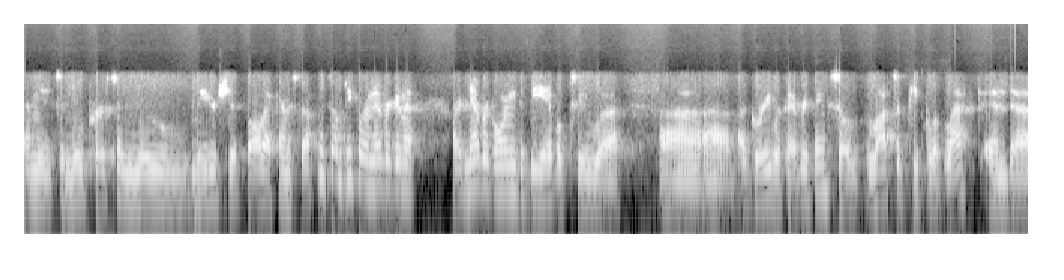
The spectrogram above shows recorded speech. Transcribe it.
I mean, it's a new person, new leadership, all that kind of stuff. And some people are never going to are never going to be able to uh, uh, uh, agree with everything. So lots of people have left, and uh,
